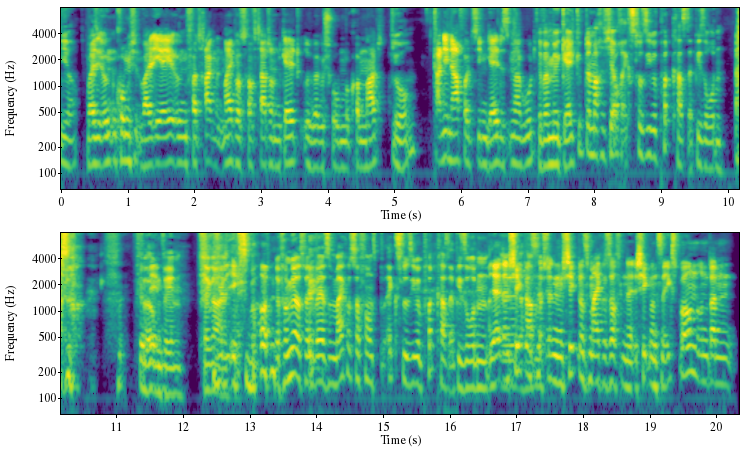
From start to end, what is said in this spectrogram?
Ja. Weil sie irgendeinen komischen, weil EA irgendeinen Vertrag mit Microsoft hatte und Geld rübergeschoben bekommen hat. Jo. Kann ich nachvollziehen, Geld ist immer gut. Ja, wenn mir Geld gibt, dann mache ich ja auch exklusive Podcast-Episoden. Also, Für, wen? irgendwen. Geil. Für die Xbox. Ja, von mir aus, wenn wir jetzt Microsoft von uns exklusive Podcast-Episoden Ja, dann äh, schickt uns, haben dann schickt uns Microsoft eine, schickt uns eine Xbone und dann,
